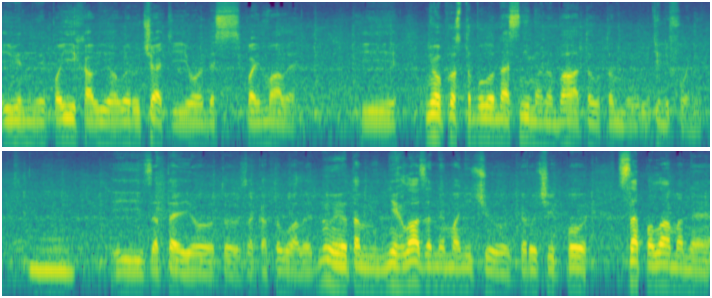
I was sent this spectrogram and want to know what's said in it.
і він поїхав його виручати, і його десь поймали. І в нього просто було наснімано багато у тому у телефоні. М, І за те його то закатували. Ну і там ні глаза нема, нічого. Коротше, по, все поламане,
